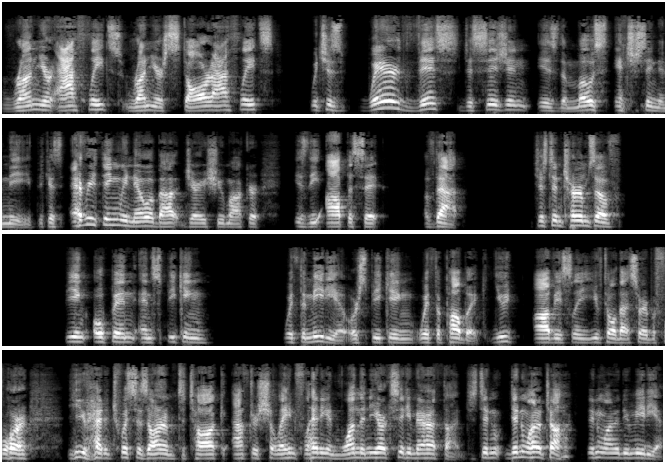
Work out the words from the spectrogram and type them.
run your athletes, run your star athletes, which is where this decision is the most interesting to me because everything we know about Jerry Schumacher is the opposite of that. Just in terms of being open and speaking with the media or speaking with the public. You obviously you've told that story before. You had to twist his arm to talk after Shalane Flanagan won the New York City Marathon. Just didn't didn't want to talk. Didn't want to do media.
